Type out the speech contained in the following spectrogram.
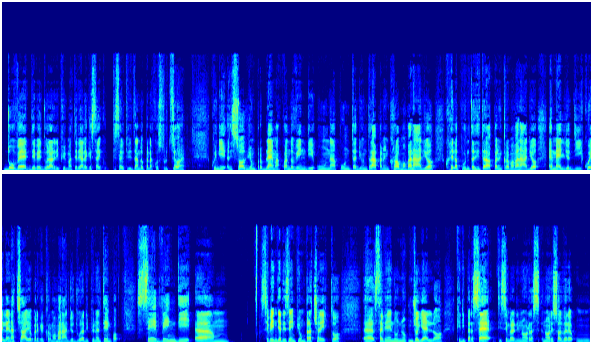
dove deve durare di più il materiale che stai, che stai utilizzando per la costruzione. Quindi risolvi un problema. Quando vendi una punta di un trapano in cromo vanadio, quella punta di trapano in cromo vanadio è meglio di quella in acciaio perché il cromo vanadio dura di più nel tempo. Se vendi, um, se vendi ad esempio un braccialetto, eh, stai vendendo un, un, gioiello che di per sé ti sembra di non, res- non, risolvere un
